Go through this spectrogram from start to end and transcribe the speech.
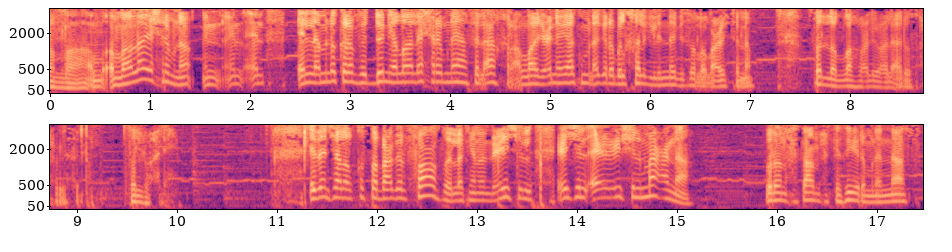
الله الله لا يحرمنا إن إن إن, إن لم نكرم في الدنيا الله لا يحرمنا اياها في الآخرة، الله يجعلنا وإياكم من أقرب الخلق للنبي صلى الله عليه وسلم. صلى الله عليه وعلى آله وصحبه وسلم. صلوا عليه. إذا إن شاء الله القصة بعد الفاصل لكن نعيش عيش عيش المعنى. يقول أنا حسامح كثير من الناس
